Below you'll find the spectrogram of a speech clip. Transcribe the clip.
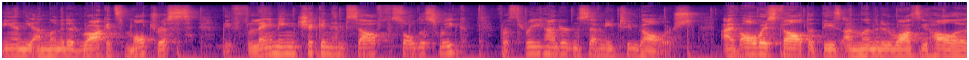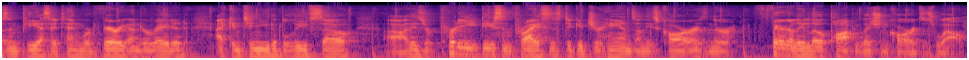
and the unlimited Rockets Moltres the Flaming Chicken himself sold this week for $372. I've always felt that these unlimited WotC Holos and PSA 10 were very underrated. I continue to believe so. Uh, these are pretty decent prices to get your hands on these cards, and they're fairly low population cards as well.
